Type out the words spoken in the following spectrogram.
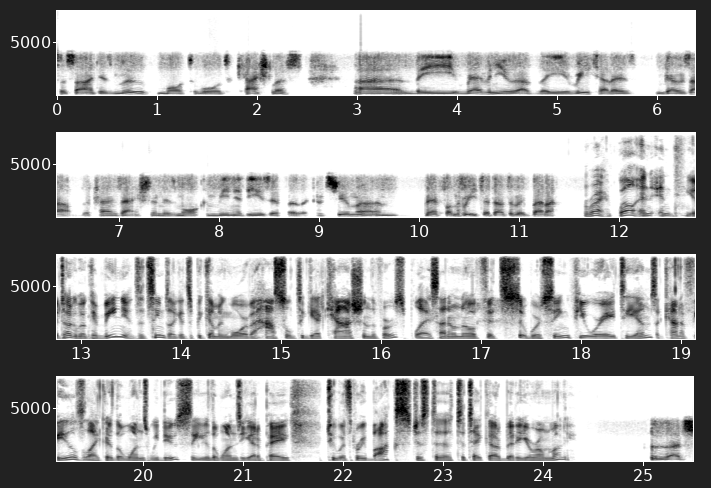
societies move more towards cashless, uh, the revenue of the retailers goes up. The transaction is more convenient, easier for the consumer, and therefore the retailer does a bit better. Right. Well, and, and you talk about convenience. It seems like it's becoming more of a hassle to get cash in the first place. I don't know if it's we're seeing fewer ATMs. It kind of feels like the ones we do see are the ones you got to pay two or three bucks just to, to take out a bit of your own money. That's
